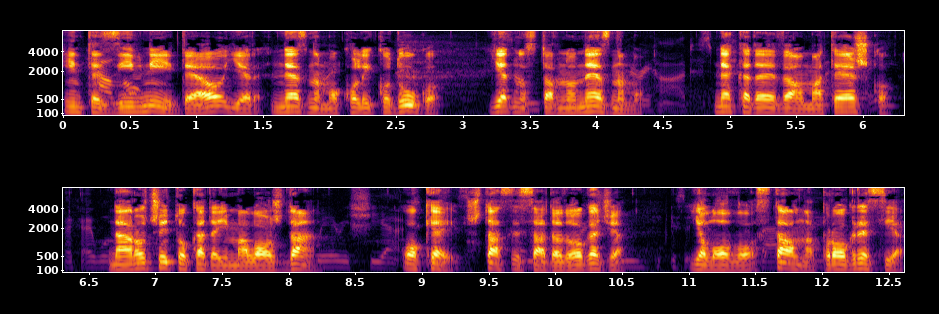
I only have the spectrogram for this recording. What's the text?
Intenzivniji deo jer ne znamo koliko dugo, jednostavno ne znamo. Nekada je veoma teško, naročito kada ima loš dan. Ok, šta se sada događa? Je li ovo stalna progresija?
